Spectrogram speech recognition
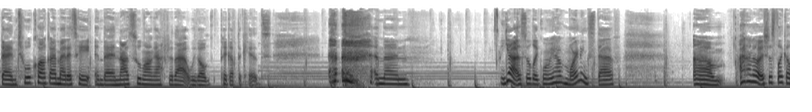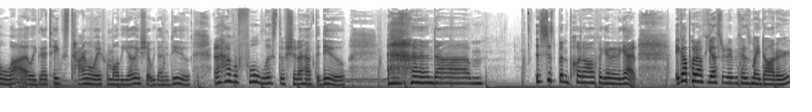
then two o'clock I meditate and then not too long after that we go pick up the kids. And then yeah so like when we have morning stuff um i don't know it's just like a lot like that takes time away from all the other shit we got to do. And i have a full list of shit i have to do. And um it's just been put off again and again it got put off yesterday because my daughter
